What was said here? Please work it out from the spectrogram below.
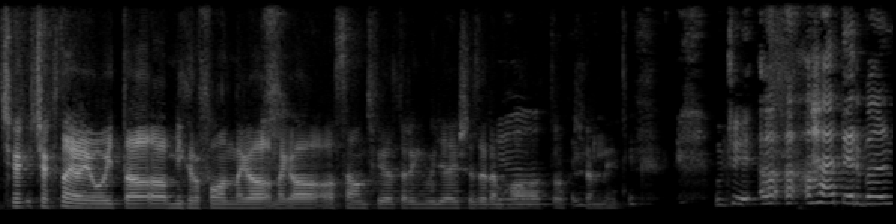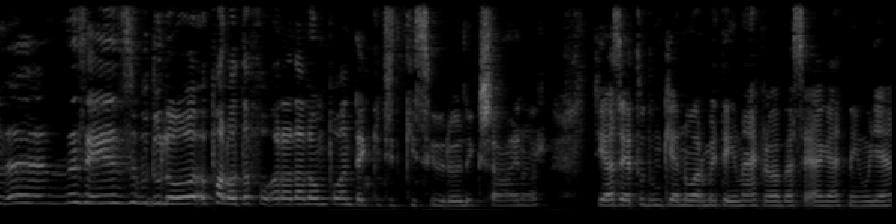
csak, csak nagyon jó itt a, a mikrofon, meg a, meg a, a sound filtering, ugye, és ezzel nem ja. hallottok semmit. Úgyhogy a, a, a háttérben azért zúduló palota forradalom pont egy kicsit kiszűrődik sajnos. Úgyhogy azért tudunk ilyen normi témákról beszélgetni, ugye?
